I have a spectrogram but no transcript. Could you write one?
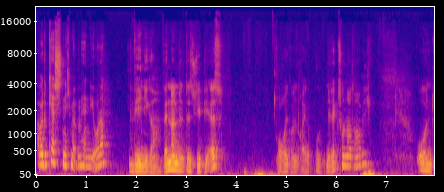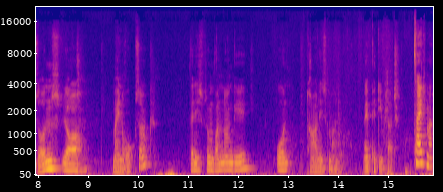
Aber du cashst nicht mit dem Handy, oder? weniger. Wenn dann das GPS, Oregon 3, nee, 600 habe ich. Und sonst, ja, mein Rucksack, wenn ich zum Wandern gehe. Und Talisman, mein Pittiplatsch. Zeig mal.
